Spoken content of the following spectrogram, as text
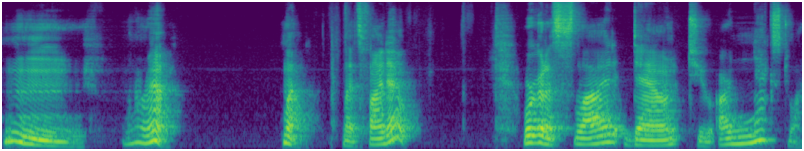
Hmm, I don't know. Well, let's find out. We're going to slide down to our next one.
